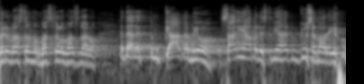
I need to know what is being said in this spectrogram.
मेरे वस्त्र वस्त्र मत उतारो। कहते अरे, तुम क्या कर रही हो? सारी यहाँ पर स्त्रियाँ हैं, तुम क्यों शर्मा रही हो?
